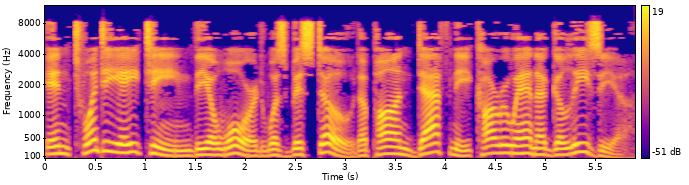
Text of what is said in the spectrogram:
In 2018 the award was bestowed upon Daphne Caruana Galizia,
